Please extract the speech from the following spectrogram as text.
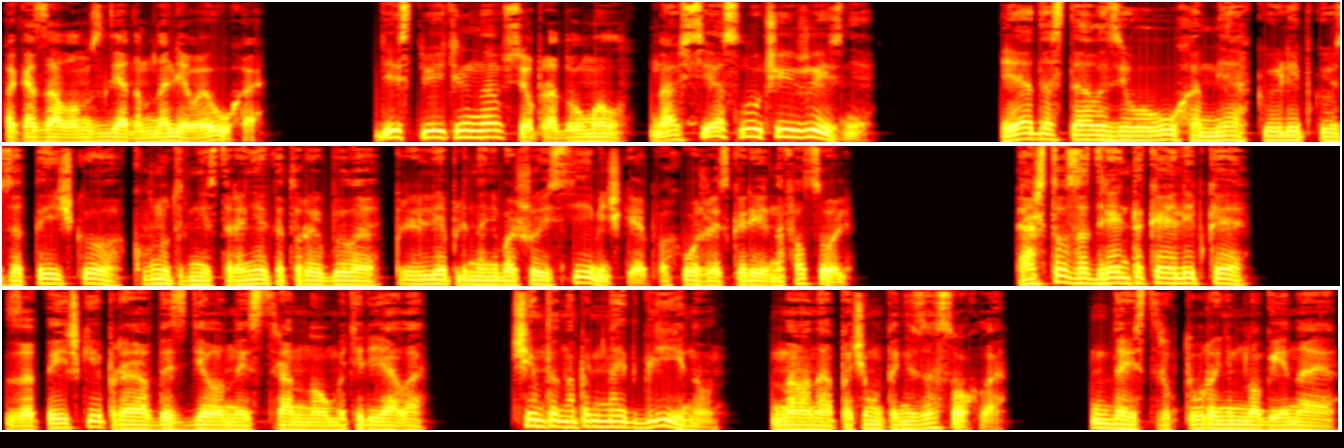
показал он взглядом на левое ухо. Действительно, все продумал, на все случаи жизни. Я достал из его уха мягкую липкую затычку, к внутренней стороне которой было прилеплено небольшое семечко, похожее скорее на фасоль. «А что за дрянь такая липкая?» Затычки, правда, сделаны из странного материала. Чем-то напоминает глину, но она почему-то не засохла. Да и структура немного иная.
